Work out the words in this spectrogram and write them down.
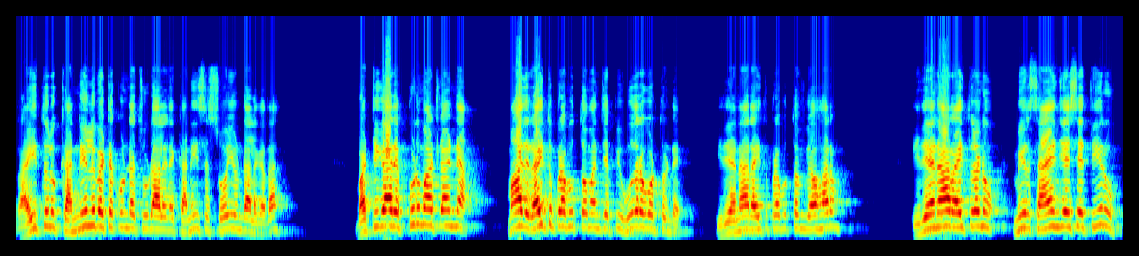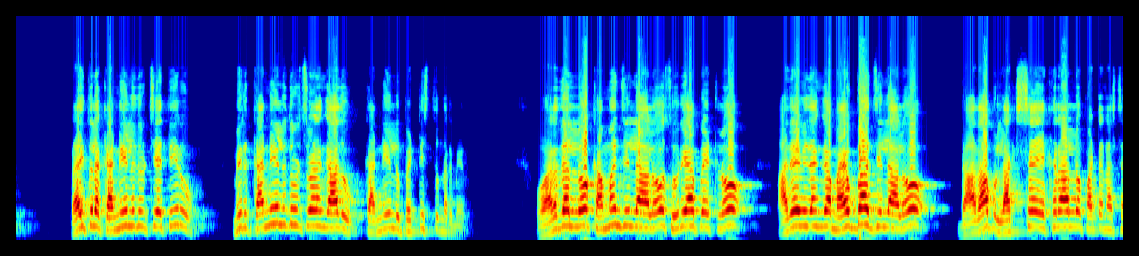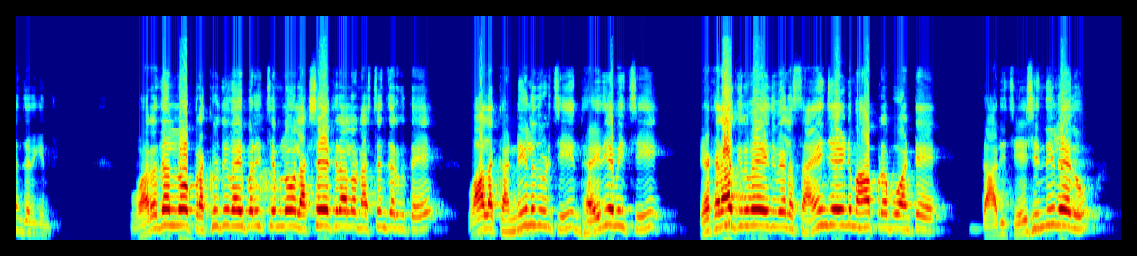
రైతులు కన్నీళ్ళు పెట్టకుండా చూడాలనే కనీస సోయి ఉండాలి కదా. బట్టి గారు ఎప్పుడు మాట్లాడినా మాది రైతు ప్రభుత్వం అని చెప్పి ఊదరగొడుతుండే. ఇదేనా రైతు ప్రభుత్వం వ్యవహారం? ఇదేనా రైతులను మీరు సాయం చేసే తీరు? రైతుల కన్నీళ్ళు దుడిచే తీరు? మీరు కన్నీళ్ళు తుడుచడం కాదు కన్నీళ్ళు పెట్టిస్తున్నారు మీరు. వరదల్లో ఖమ్మం జిల్లాలో సూర్యాపేటలో అదేవిధంగా మహబూబాద్ జిల్లాలో దాదాపు లక్ష ఎకరాల్లో పంట నష్టం జరిగింది. వరదల్లో ప్రకృతి వైపరీత్యంలో లక్ష ఎకరాల్లో నష్టం జరిగితే వాళ్ళ కన్నీళ్ళు తుడిచి ధైర్యం ఇచ్చి ఎకరాకు ఇరవై ఐదు వేల సాయం చేయండి మహాప్రభు అంటే అది చేసింది లేదు.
